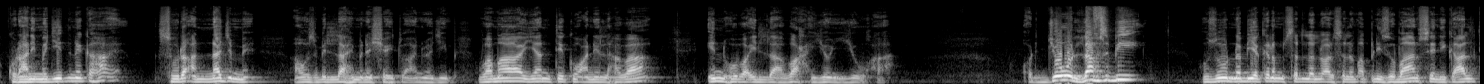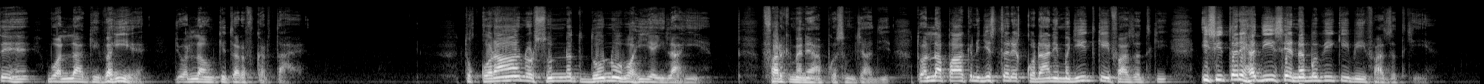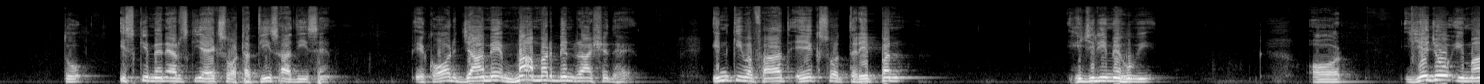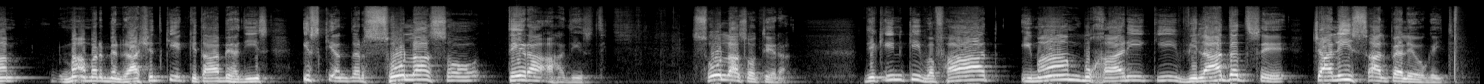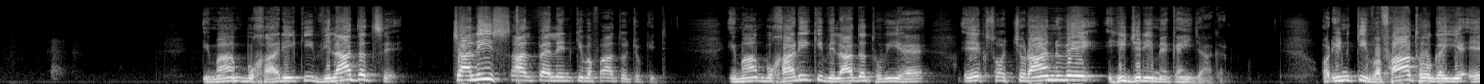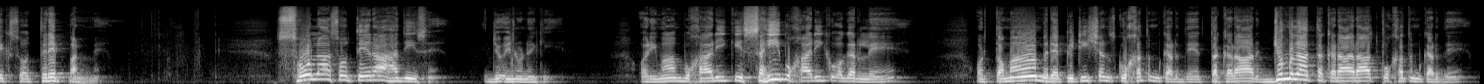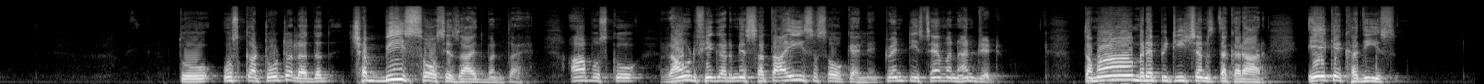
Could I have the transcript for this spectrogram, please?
قرآن مجید نے کہا ہے، سورہ النجم میں، اعوذ باللہ من الشیطان الرجیم، وما ينطق عن الهوى ان هو الا وحی یوحا اور جو لفظ بھی حضور نبی اکرم صلی اللہ علیہ وسلم اپنی زبان سے نکالتے ہیں، وہ اللہ کی وحی ہے، جو اللہ ان کی طرف کرتا ہے۔ تو قرآن اور سنت دونوں وہی الہی ہیں۔ فرق میں نے آپ کو سمجھا دیا تو اللہ پاک نے جس طرح قرآن مجید کی حفاظت کی، اسی طرح حدیث نبوی کی بھی حفاظت کی ہے۔ تو اس کی میں نے عرض کیا، ایک سو اٹھتیس حدیث ہیں۔ ایک اور، جامع معمر بن راشد ہے۔ ان کی وفات ایک سو تریپن ہجری میں ہوئی۔ اور یہ جو امام معمر بن راشد کی کتاب حدیث، اس کے اندر سولہ سو تیرہ احادیث تھی۔ سولہ سو تیرہ۔ دیکھ، ان کی وفات امام بخاری کی ولادت سے چالیس سال پہلے ہو گئی تھی۔ امام بخاری کی ولادت سے چالیس سال پہلے ان کی وفات ہو چکی تھی۔ امام بخاری کی ولادت ہوئی ہے ایک سو چورانوے ہجری میں کہیں جا کر۔ اور ان کی وفات ہو گئی ہے ایک سو ترپن میں۔ سولہ سو تیرہ حدیث ہیں جو انہوں نے کی۔ اور امام بخاری کی صحیح بخاری کو اگر لیں اور تمام ریپیٹیشنز کو ختم کر دیں، تکرار، جملہ تکرارات کو ختم کر دیں، تو اس کا ٹوٹل عدد چھبیس سو سے زائد بنتا ہے۔ آپ اس کو راؤنڈ فگر میں ستائیس سو کہہ لیں ٹوینٹی سیون ہنڈریڈ تمام ریپیٹیشنز تکرار، ایک ایک حدیث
